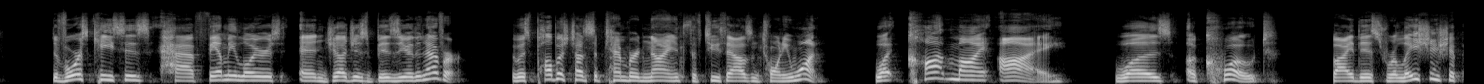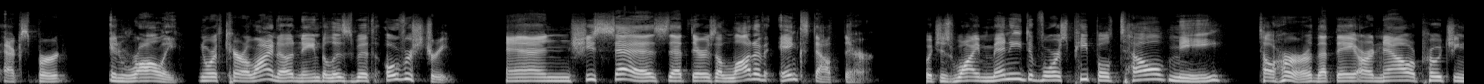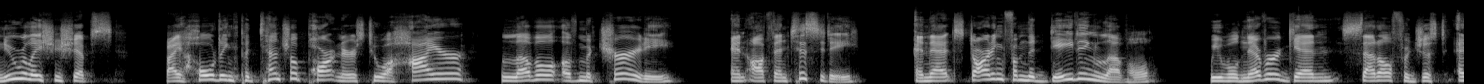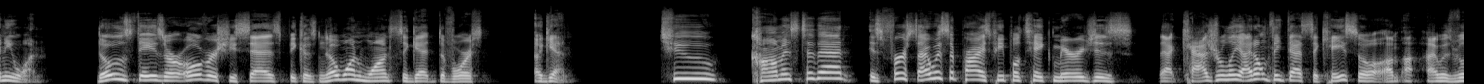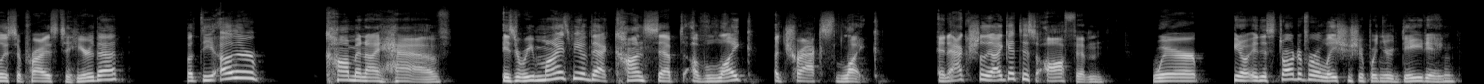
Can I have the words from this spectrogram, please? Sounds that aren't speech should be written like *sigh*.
Divorce cases have family lawyers and judges busier than ever. It was published on September 9th of 2021. What caught my eye was a quote by this relationship expert in Raleigh, North Carolina, named Elizabeth Overstreet. And she says that there's a lot of angst out there, which is why many divorced people tell me, tell her, that they are now approaching new relationships by holding potential partners to a higher level of maturity and authenticity. And that starting from the dating level, we will never again settle for just anyone. Those days are over, she says, because no one wants to get divorced again. Two comments to that is first, I was surprised people take marriages that casually. I don't think that's the case. So I was really surprised to hear that. But the other comment I have is it reminds me of that concept of like attracts like. And actually, I get this often where, you know, in the start of a relationship when you're dating,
